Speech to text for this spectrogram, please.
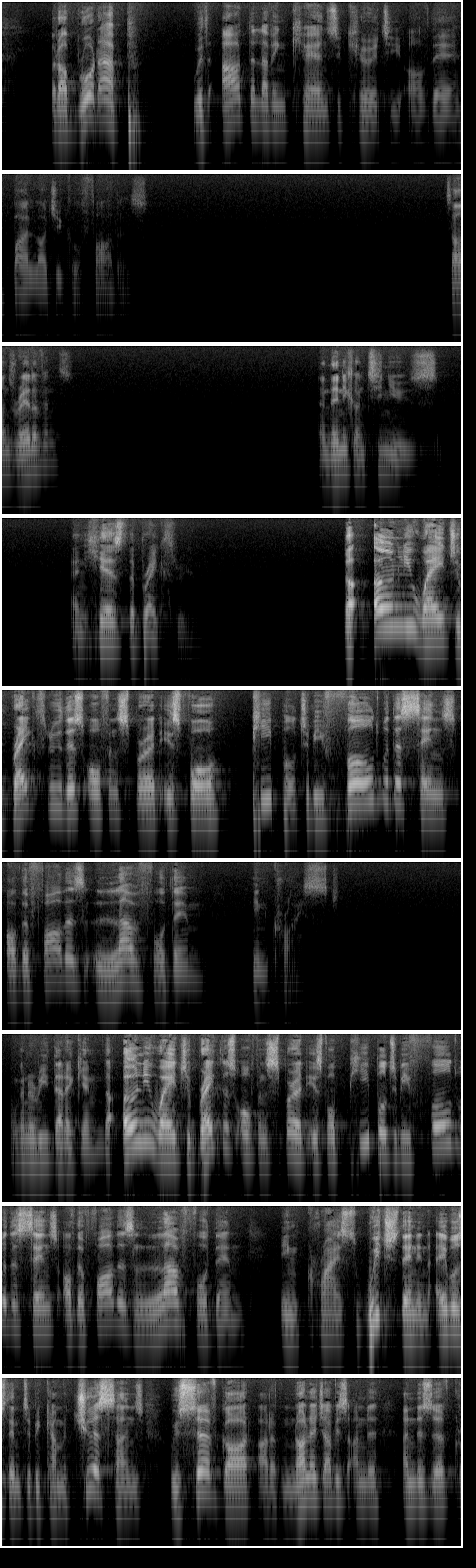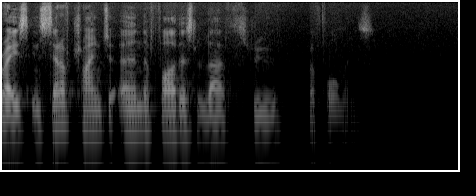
but are brought up without the loving care and security of their biological fathers. Sounds relevant? And then he continues, and here's the breakthrough. The only way to break through this orphan spirit is for people to be filled with a sense of the Father's love for them in Christ. I'm going to read that again. The only way to break this orphan spirit is for people to be filled with a sense of the Father's love for them in Christ, which then enables them to become mature sons who serve God out of knowledge of His undeserved grace instead of trying to earn the Father's love through performance.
